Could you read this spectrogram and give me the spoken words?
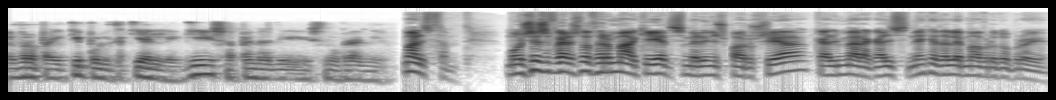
ευρωπαϊκή πολιτική αλληλεγγύης απέναντι στην Ουκρανία. Μάλιστα. Μωσέ, ευχαριστώ θερμά και για τη σημερινή σου παρουσία. Καλημέρα, καλή συνέχεια. Τα λέμε αύριο το πρωί.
